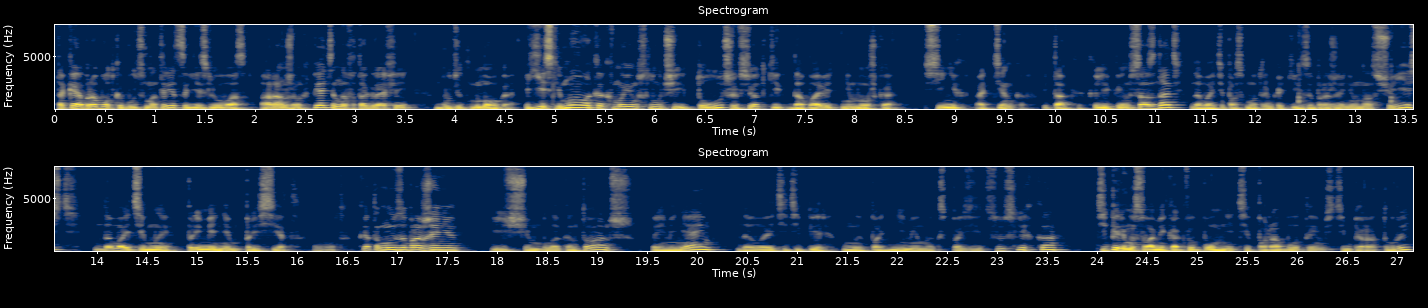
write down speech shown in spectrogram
Такая обработка будет смотреться, если у вас оранжевых пятен на фотографии будет много. Если мало, как в моем случае, то лучше все-таки добавить немножко синих оттенков. Итак, кликаем создать. Давайте посмотрим, какие изображения у нас еще есть. Давайте мы применим пресет вот к этому изображению. Ищем Black and Orange. Применяем. Давайте теперь мы поднимем экспозицию слегка. Теперь мы с вами, как вы помните, поработаем с температурой.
